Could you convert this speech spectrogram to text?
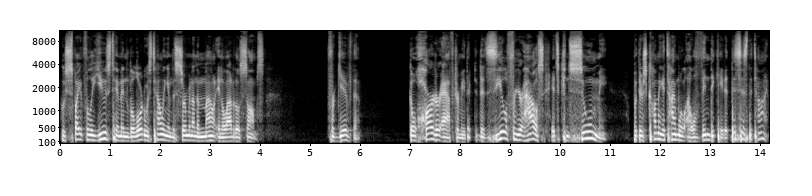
who spitefully used him. And the Lord was telling him the Sermon on the Mount in a lot of those Psalms forgive them. Go harder after me. The, the zeal for your house, it's consumed me. But there's coming a time where I'll vindicate it. This is the time.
